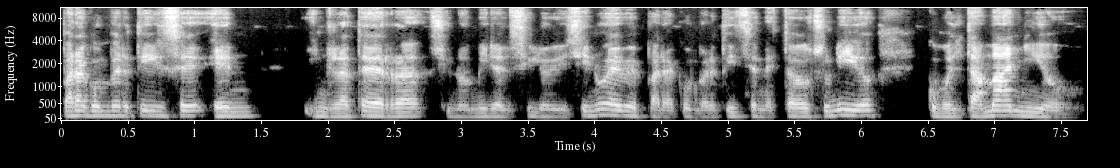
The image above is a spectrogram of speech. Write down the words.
para convertirse en Inglaterra, si uno mira el siglo XIX, para convertirse en Estados Unidos, como el tamaño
